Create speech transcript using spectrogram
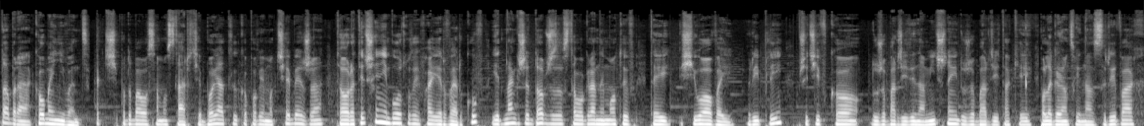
Dobra, co-main event. Jak Ci się podobało samo starcie? Bo ja tylko powiem od siebie, że teoretycznie nie było tutaj fajerwerków, jednakże dobrze został ograny motyw tej siłowej Ripley przeciwko dużo bardziej dynamicznej, dużo bardziej takiej polegającej na zrywach,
